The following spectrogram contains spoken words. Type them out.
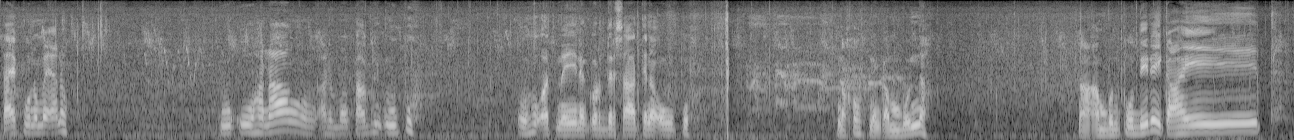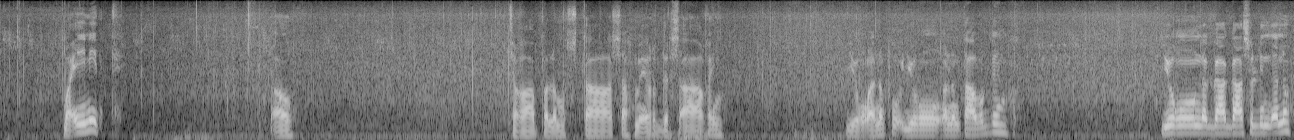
Tayo po na may ano, kukuha ng, ano bang tawag yun, upo. Oo, at may nag-order sa atin ng upo. Nako, nag-ambon na. Naambon po din eh, kahit mainit. Oo. Tsaka pala mustasa, may order sa akin. Yung ano po, yung anong tawag dun? Yung nagagasolin ano,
